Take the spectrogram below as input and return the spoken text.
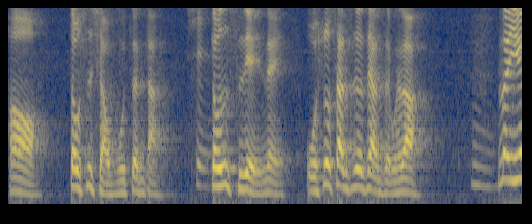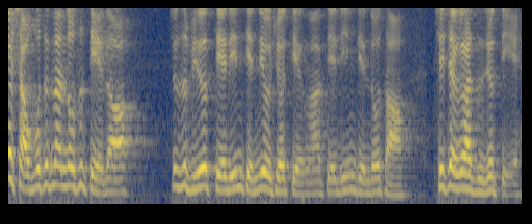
哦都是小幅震荡，是，都是十点以内。我说上次就这样子，有没有看到？嗯，那也有小幅震荡都是跌的哦，就是比如说跌零点六九点啊，跌零点多少，接下来就开始就跌，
